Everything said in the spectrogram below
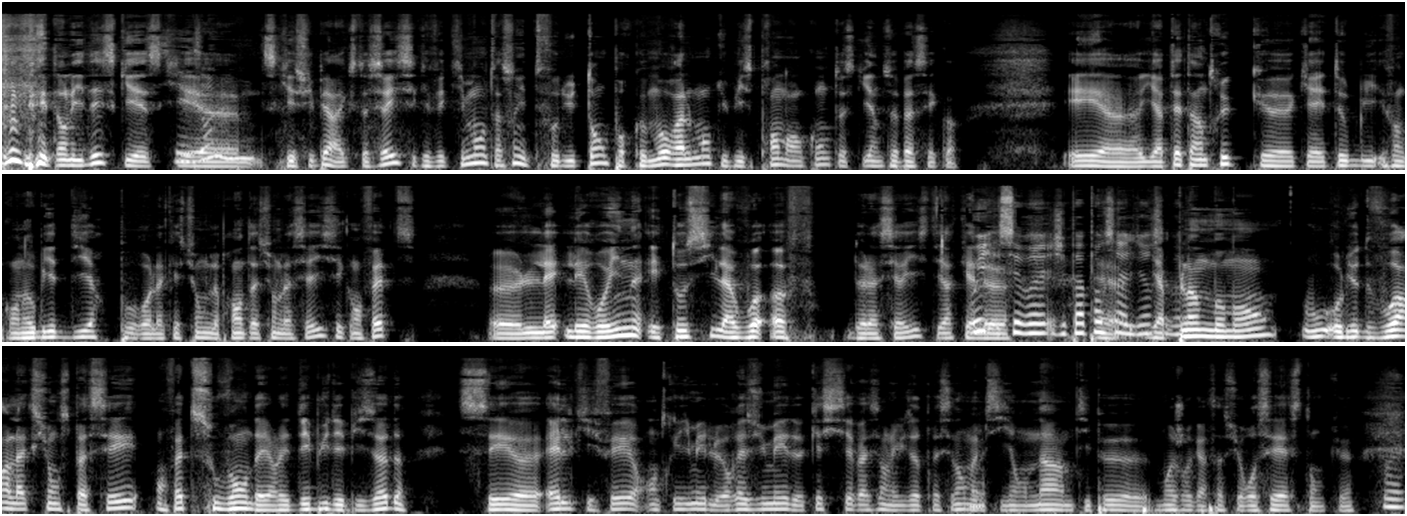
Mais dans l'idée, ce qui est, ce qui est, euh, ce qui est super avec cette série, c'est qu'effectivement, de toute façon, il te faut du temps pour que moralement tu puisses prendre en compte ce qui vient de se passer, quoi. Et euh, il y a peut-être un truc euh, qui a été oublié, enfin qu'on a oublié de dire pour la question de la présentation de la série, c'est qu'en fait, euh, l'hé- l'héroïne est aussi la voix off de la série, c'est-à-dire qu'elle, Oui, euh, c'est vrai, j'ai pas pensé à le il dire. y a plein de moments où, au lieu de voir l'action se passer, en fait, souvent, d'ailleurs, les débuts d'épisodes, c'est euh, elle qui fait entre guillemets le résumé de qu'est-ce qui s'est passé dans l'épisode précédent, même s'il y en a un petit peu. euh, moi, je regarde ça sur OCS, donc euh, Ouais.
